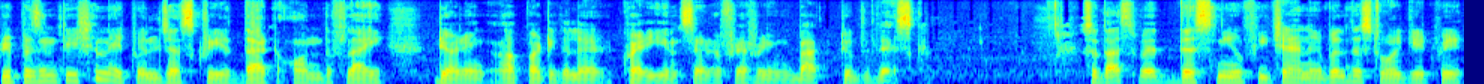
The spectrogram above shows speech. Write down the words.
representation. It will just create that on the fly during a particular query instead of referring back to the disk. So thus with this new feature enabled, the store gateway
